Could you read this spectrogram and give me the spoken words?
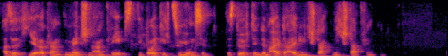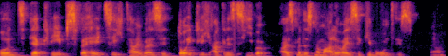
Also hier erkranken Menschen an Krebs, die deutlich zu jung sind. Das dürfte in dem Alter eigentlich statt, nicht stattfinden. Und der Krebs verhält sich teilweise deutlich aggressiver, als man das normalerweise gewohnt ist. Ja.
